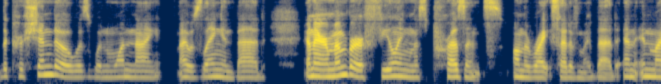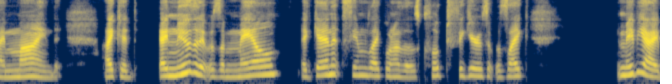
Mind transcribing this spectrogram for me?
the crescendo was when one night I was laying in bed and I remember feeling this presence on the right side of my bed. And in my mind, I could, I knew that it was a male. Again, it seemed like one of those cloaked figures. It was like maybe I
